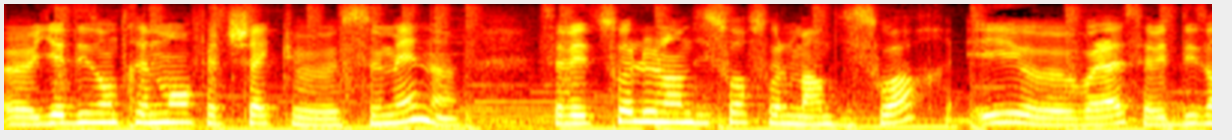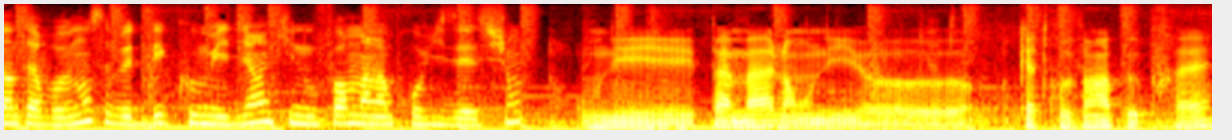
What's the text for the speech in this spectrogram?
Euh, il y a des entraînements en fait chaque euh, semaine. Ça va être soit le lundi soir, soit le mardi soir. Et euh, voilà, ça va être des intervenants, ça va être des comédiens qui nous forment à l'improvisation. On est pas mal, on est euh, 80 à peu près,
